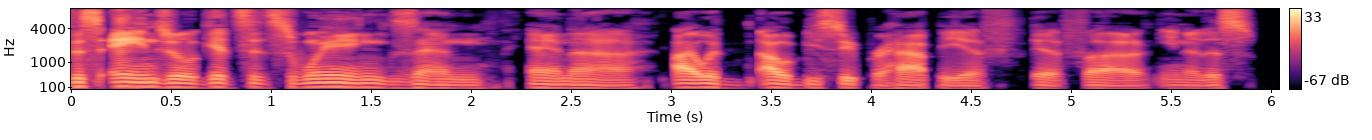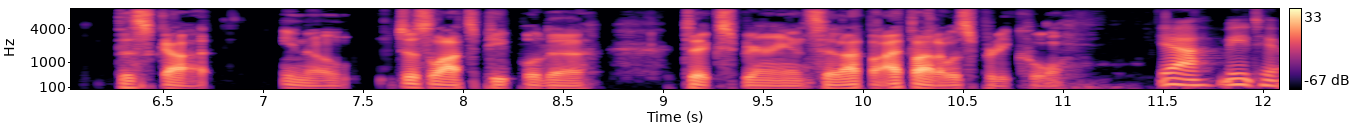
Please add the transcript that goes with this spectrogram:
this angel gets its wings and and uh, I would I would be super happy if if uh, you know this this got you know just lots of people to to experience it. I, th- I thought it was pretty cool. Yeah, me too.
